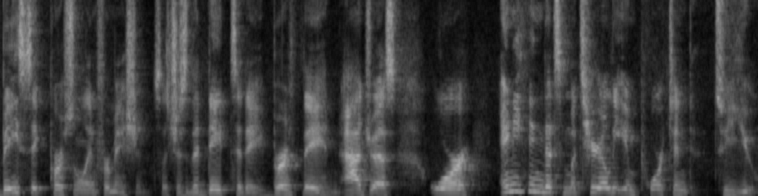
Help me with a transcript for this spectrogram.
basic personal information, such as the date today, birthday, and address, or anything that's materially important to you.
